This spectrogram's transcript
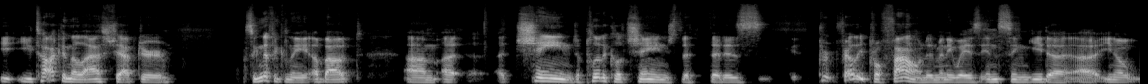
y- you talk in the last chapter significantly about um, a, a, change, a political change that that is pr- fairly profound in many ways in Singida. Uh, you know,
